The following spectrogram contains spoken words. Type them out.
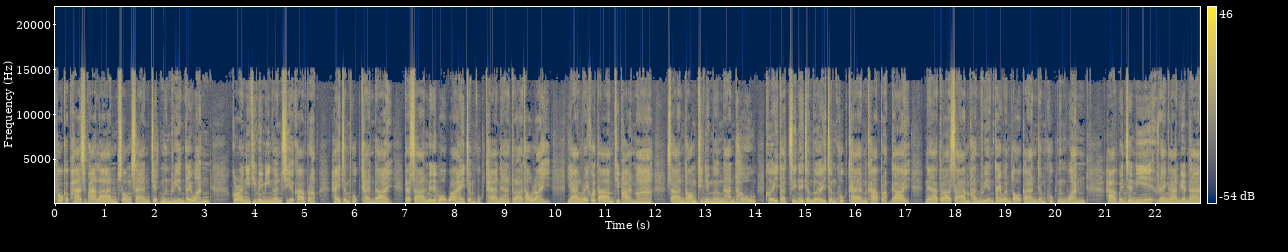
เท่ากับ 55ล้าน2แสน70,000เหรียญไต้หวัน กรณีที่ไม่มีเงินเสียค่าปรับให้จำคุกแทนได้ แต่ศาลไม่ได้บอกว่าให้จำคุกแทนในอัตราเท่าไหร่ อย่างไรก็ตามที่ผ่านมาศาลท้องถิ่นในเมืองหนานเถาเคยตัดสินให้จำเลยจำคุกแทนค่าปรับได้ ในอัตรา 3,000 เหรียญไต้หวันต่อการจำคุกหนึ่งวันหากากเป็นเช่นนี้แรงงานเวียดนาม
